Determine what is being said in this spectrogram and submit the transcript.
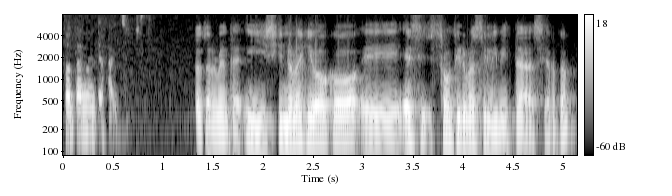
totalmente falso. Totalmente. Y si no me equivoco, eh, son firmas ilimitadas, ¿cierto?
